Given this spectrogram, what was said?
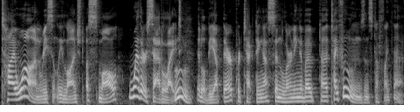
Taiwan recently launched a small weather satellite. Mm. It'll be up there protecting us and learning about uh, typhoons and stuff like that.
